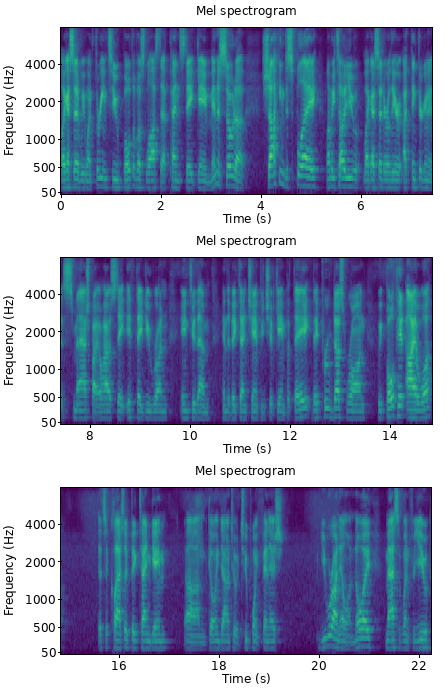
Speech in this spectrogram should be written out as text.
like I said, we went three and two. Both of us lost that Penn State game. Minnesota, shocking display. Let me tell you, like I said earlier, I think they're gonna get smashed by Ohio State if they do run into them in the Big Ten championship game. But they they proved us wrong. We both hit Iowa. It's a classic Big Ten game, um, going down to a two point finish. You were on Illinois, massive win for you.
